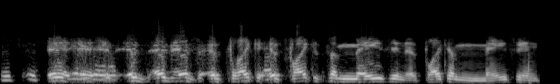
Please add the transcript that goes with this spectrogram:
it's it's. it, it, go- it, it, it's it's like it's like it's amazing. It's like amazing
